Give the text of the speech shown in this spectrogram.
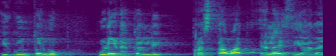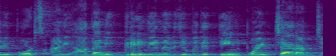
ही गुंतवणूक पुढे ढकलली. प्रस्तावात L I C Adani ports आणि अदानी ग्रीन एनर्जीमध्ये तीन पॉईंट चार अब्ज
